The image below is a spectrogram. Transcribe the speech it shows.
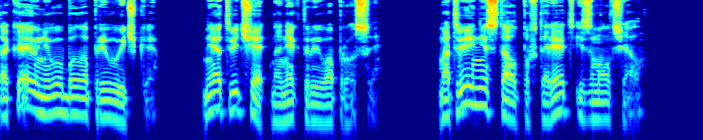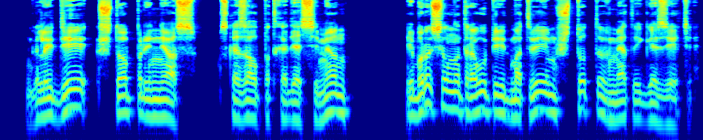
Такая у него была привычка — не отвечать на некоторые вопросы. Матвей не стал повторять и замолчал. «Гляди, что принес», — сказал, подходя Семен, и бросил на траву перед Матвеем что-то в мятой газете.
